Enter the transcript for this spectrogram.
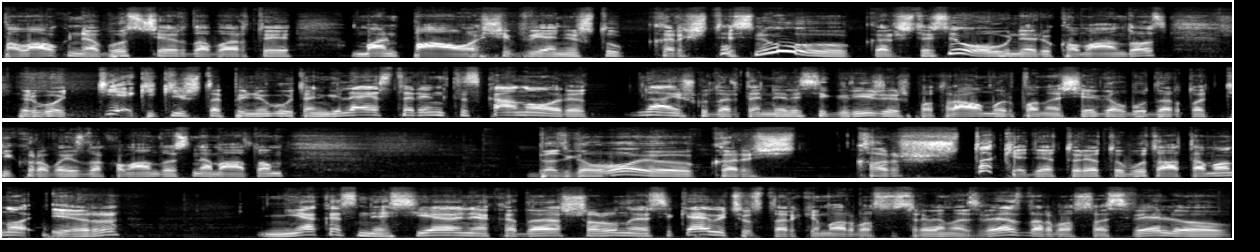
palauk nebus čia ir dabar, tai man pao, šiaip vieni iš tų karštesnių, karštesnių ownerių komandos ir galvoju, tiek įkišta pinigų, ten leista rinktis, ką nori. Na, aišku, dar ten ne visi grįžę iš po traumų ir panašiai, galbūt dar to tikro vaizdo komandos nematom. Bet galvoju, karšti karšta kėdė turėtų būti Atamano ir niekas nesiejo niekada Šarūno Jasikevičius, tarkim, arba su Srevenas Vesda, arba su Asvėliu.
